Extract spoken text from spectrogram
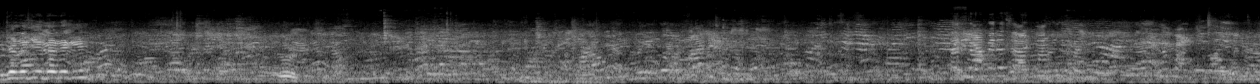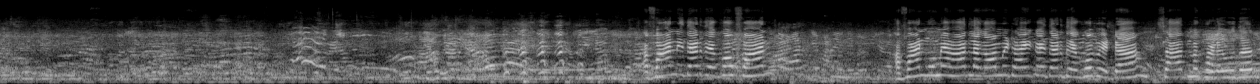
इधर देखिए इधर देखिए। मेरे साथ अफान इधर देखो अफान। अफान मुँह में हाथ लगाओ मिठाई का इधर देखो बेटा। साथ में खड़े उधर।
